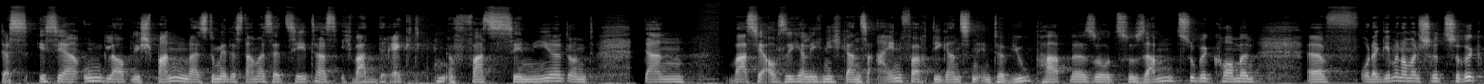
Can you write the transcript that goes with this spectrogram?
Das ist ja unglaublich spannend, als du mir das damals erzählt hast. Ich war direkt fasziniert und dann war es ja auch sicherlich nicht ganz einfach, die ganzen Interviewpartner so zusammenzubekommen. Äh, oder gehen wir noch mal einen Schritt zurück.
